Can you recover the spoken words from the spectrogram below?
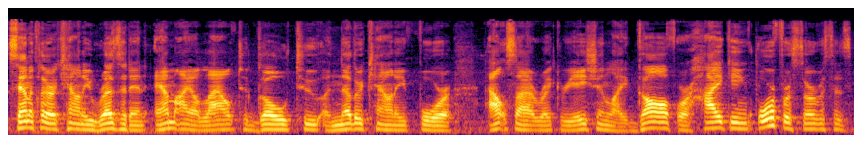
Santa Clara County resident, am I allowed to go to another county for outside recreation like golf or hiking or for services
